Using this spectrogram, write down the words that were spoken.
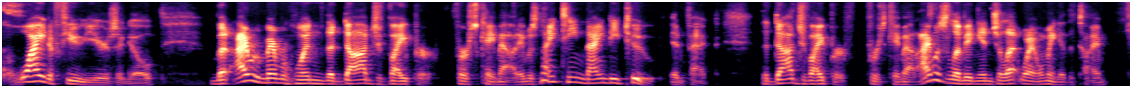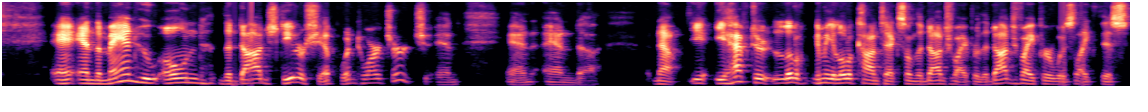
quite a few years ago. But I remember when the Dodge Viper first came out. It was 1992, in fact. The Dodge Viper first came out. I was living in Gillette, Wyoming at the time. And, and the man who owned the Dodge dealership went to our church. And, and, and, uh, now you, you have to little give me a little context on the Dodge Viper. The Dodge Viper was like this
